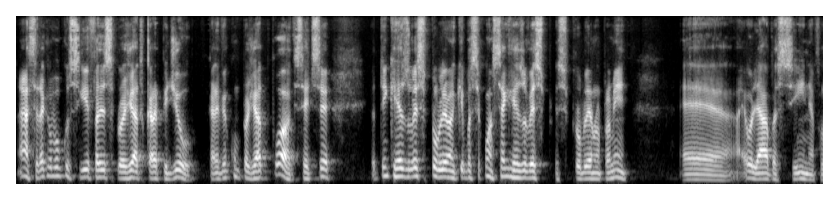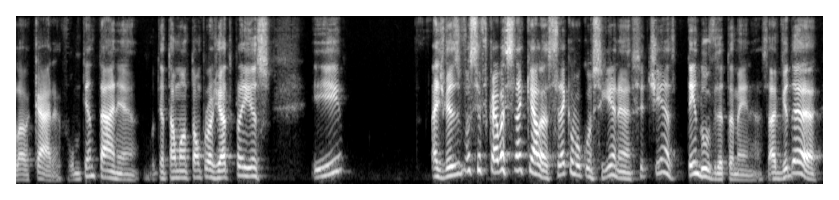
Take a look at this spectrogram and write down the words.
Ah, será que eu vou conseguir fazer esse projeto? O cara pediu, o cara vem com um projeto, pô, Vicente, você, eu tenho que resolver esse problema aqui, você consegue resolver esse, esse problema para mim? É, aí eu olhava assim, né? Falava, cara, vamos tentar, né? Vou tentar montar um projeto para isso. E às vezes você ficava assim naquela, será que eu vou conseguir, né? Você tinha, tem dúvida também, né? A vida,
